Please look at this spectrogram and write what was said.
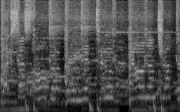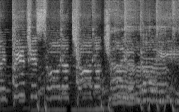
Wax is overrated too 명은 첫달 빛이 쏟아져도 자유로이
